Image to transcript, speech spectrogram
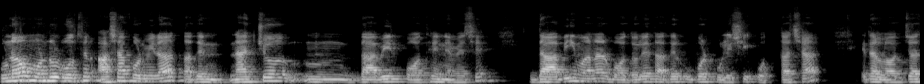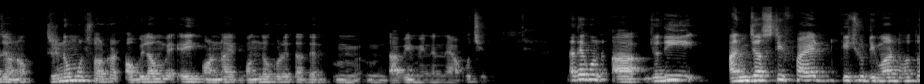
কুণাও মণ্ডল বলছেন, আশা কর্মীরা তাদের ন্যায্য দাবির পথে নেমেছে। দাবি মানার বদলে তাদের উপর পুলিশি অত্যাচার। এটা লজ্জাজনক। তৃণমূল সরকার অবিলম্বে এই অন্যায় বন্ধ করে তাদের দাবি মেনে নেওয়া উচিত। না, দেখুন যদি আনজাস্টিফাইড কিছু ডিমান্ড হতো,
